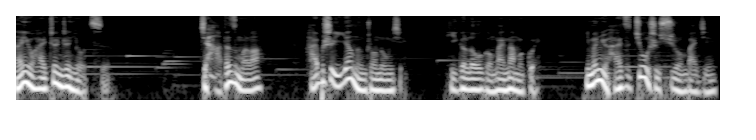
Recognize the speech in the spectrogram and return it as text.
男友还振振有词：“假的怎么了？还不是一样能装东西？一个 logo 卖那么贵，你们女孩子就是虚荣拜金。”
